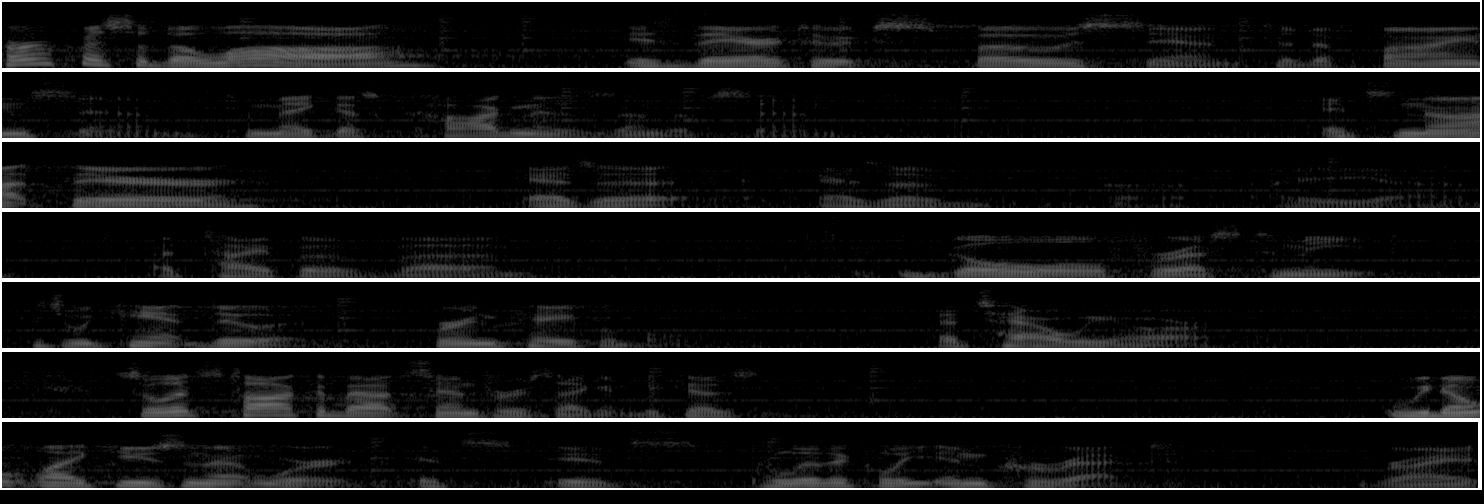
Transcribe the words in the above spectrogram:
purpose of the law is there to expose sin, to define sin, to make us cognizant of sin. It's not there as a as a a, a, type of uh, goal for us to meet because we can't do it. We're incapable. That's how we are. So let's talk about sin for a second because we don't like using that word. It's it's politically incorrect, right?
